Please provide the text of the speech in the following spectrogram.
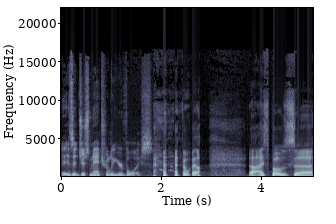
is it just naturally your voice? well, I suppose uh,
